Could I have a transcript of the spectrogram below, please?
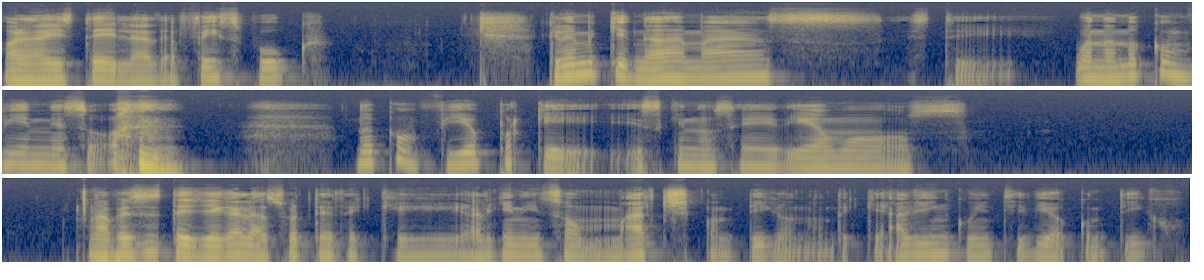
la, este, la de Facebook. Créeme que nada más, este, bueno, no confío en eso. no confío porque es que no sé, digamos, a veces te llega la suerte de que alguien hizo match contigo, ¿no? De que alguien coincidió contigo.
